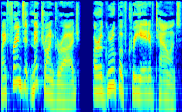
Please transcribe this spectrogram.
My friends at Metron Garage are a group of creative talents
